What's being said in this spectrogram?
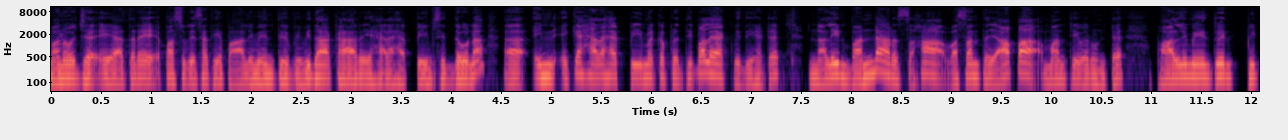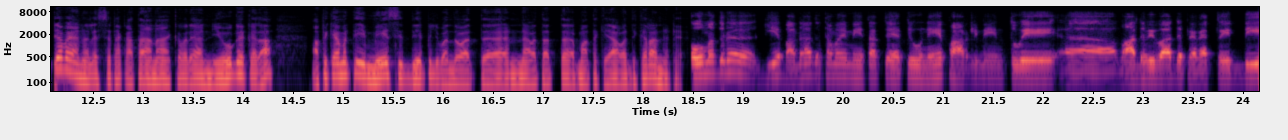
මනෝජ ඒ අතරේ පසුගේ සතිය පාලිමෙන්තුව විධාකාරය හැලහැප්පීම් සිද්ධ වුණ. ඉන් එක හැලහැප්පීමක ප්‍රතිඵලයක් විදිහට නලින් බණ්ඩාර සහ වසන්ත යාපා මන්තිවරුන්ට පාල්ලිමේන්තුවෙන් පිටවයන ලෙසට කතානායකවරයා නියෝග කලා අපි කැමති මේ සිද්ධිය පිළිබඳවත් නැවතත් මතකයාවදි කරන්නට. ඕමදුර ගිය බදාද තමයි මේ තත්ව ඇති වුණේ. පාර්ලිමේන්තුවේ වාද විවාද පැවැත්වෙද්දී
